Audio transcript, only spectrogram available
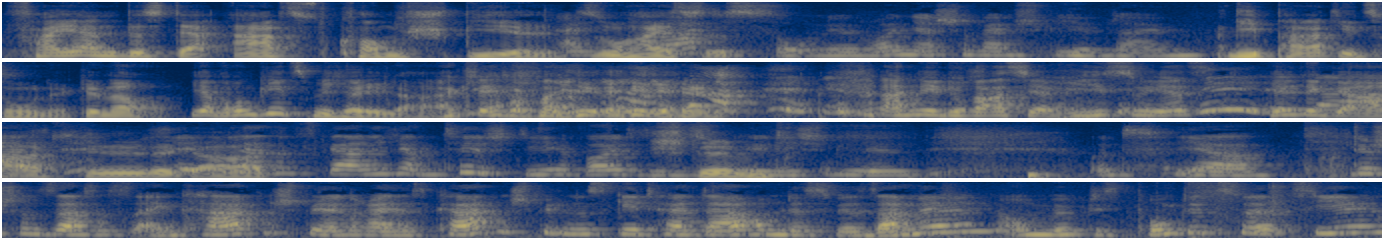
Feiern bis der Arzt kommt Spiel. Eine so heißt es. Partyzone. Wir wollen ja schon beim Spiel bleiben. Die Partyzone, genau. Ja, worum geht's, Michaela? Erklär doch mal die Regeln. Ach nee, du warst ja, wie hieß du jetzt? Hildegard. Hildegard. sitzt gar nicht am Tisch. Die wollte dieses Stimmt. Spiel nicht spielen. Und ja, wie du schon sagst, es ist ein Kartenspiel, ein reines Kartenspiel. Und es geht halt darum, dass wir sammeln, um möglichst Punkte zu erzielen.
